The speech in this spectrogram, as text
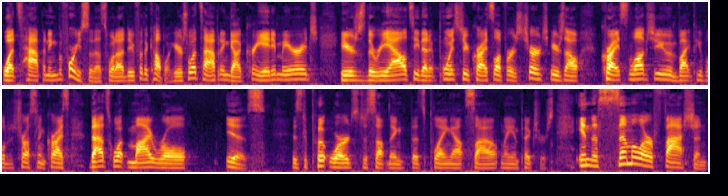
what's happening before you. So that's what I do for the couple. Here's what's happening. God created marriage. Here's the reality that it points to Christ's love for his church. Here's how Christ loves you. Invite people to trust in Christ. That's what my role is is to put words to something that's playing out silently in pictures. In the similar fashion,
